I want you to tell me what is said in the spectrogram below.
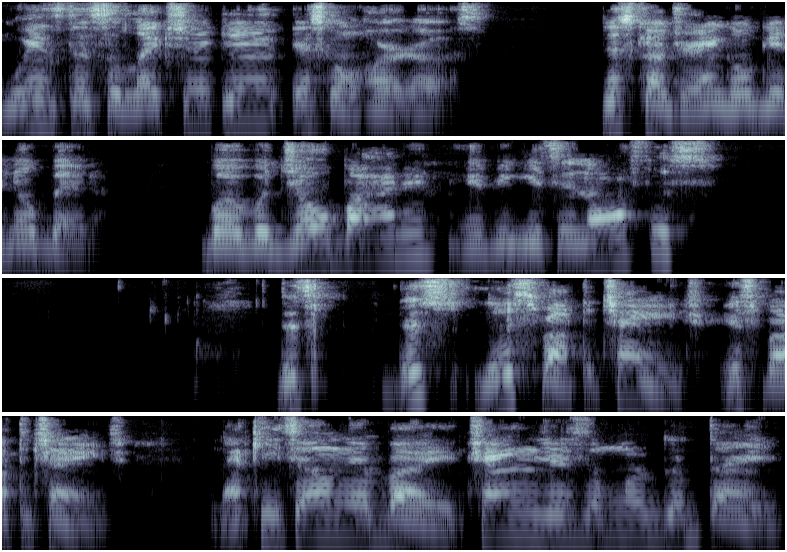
wins this election again, it's going to hurt us. This country ain't going to get no better. But with Joe Biden, if he gets in office, this this this about to change. It's about to change. And I keep telling everybody, change is the one good thing.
